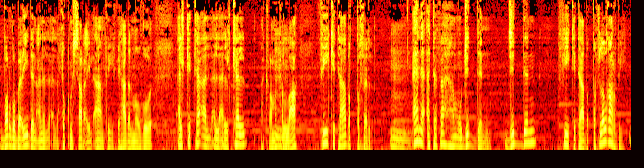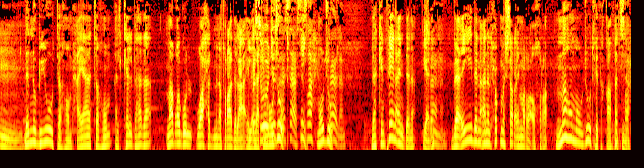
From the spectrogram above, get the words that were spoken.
برضو بعيدا عن ال- الحكم الشرعي الآن في في هذا الموضوع الكتاب الكلب أكرمك مم. الله في كتاب الطفل مم. أنا أتفهم جدا جدا في كتاب الطفل الغربي. مم. لأنه بيوتهم حياتهم الكلب هذا ما أبغى أقول واحد من أفراد العائلة بس لكن هو موجود. جزء أساسي إيه، صح موجود. فعلا. لكن فين عندنا؟ يعني فعلا. بعيدا عن الحكم الشرعي مرة أخرى ما هو موجود في ثقافتنا؟ صح.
